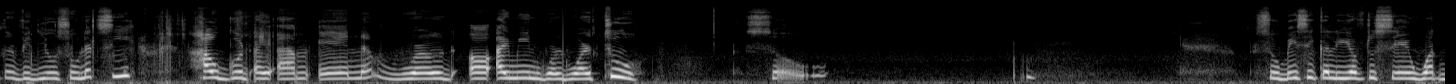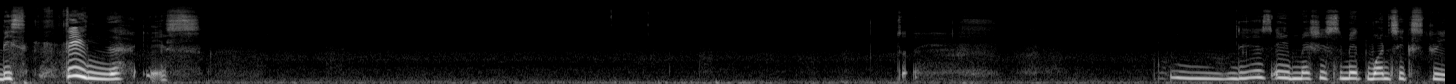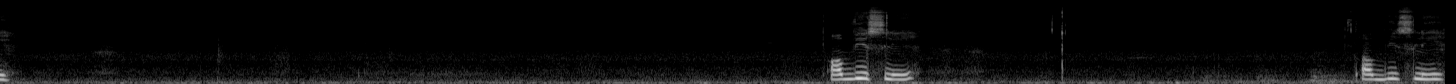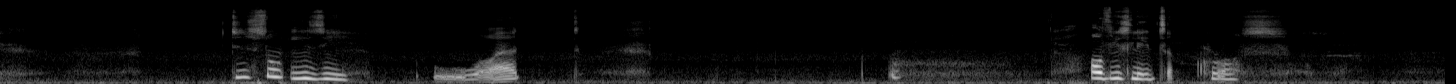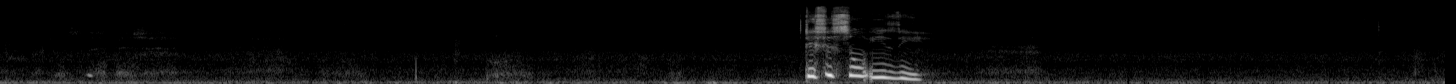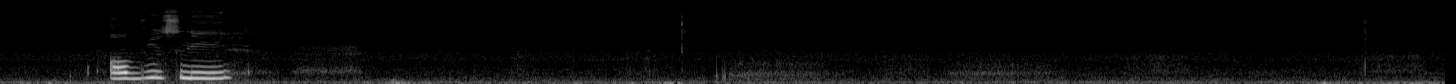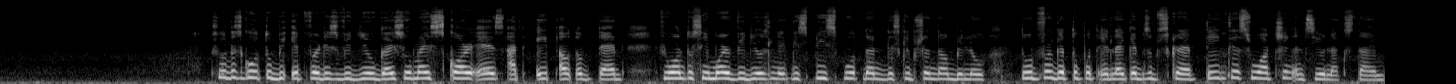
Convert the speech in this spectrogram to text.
other video. So let's see how good I am in World. Uh, I mean World War Two. So. So basically, you have to say what this thing is. Mm, this is a Messerschmitt 163. Obviously, obviously, this is so easy. What? Obviously, it's a cross. This is so easy. Obviously, so that's going to be it for this video guys. So my score is at 8 out of 10 if you want to see more videos like this please put the description down below. Don't forget to put a like and subscribe. Thanks for watching and see you next time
